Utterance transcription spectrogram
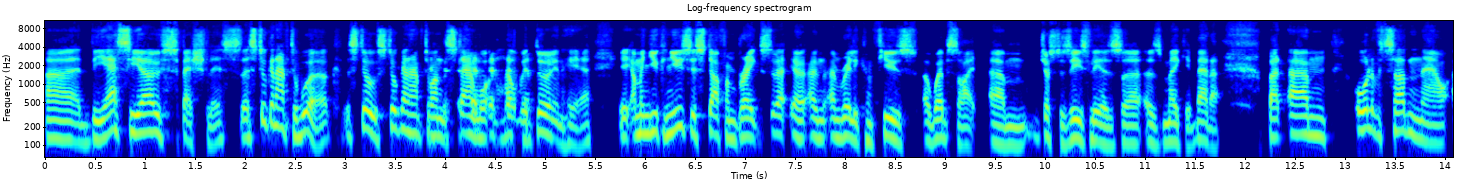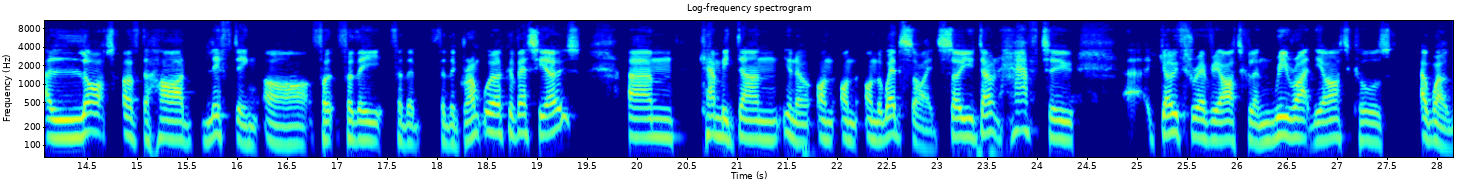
uh, the SEO specialists, they're still going to have to work. They're still still going to have to understand what the hell we're doing here. I mean, you can use this stuff and break uh, and, and, really confuse a website um, just as easily as uh, as make it better. But um, all of a sudden now, a lot of the hard lifting are for, for the for the for the grunt work of SEOs. Um, can be done, you know, on, on, on the website. So you don't have to uh, go through every article and rewrite the articles uh, well,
